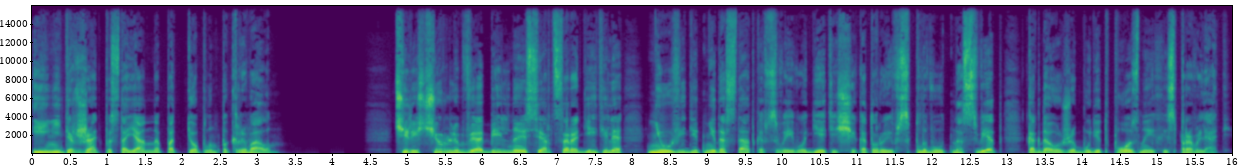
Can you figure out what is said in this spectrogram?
и не держать постоянно под теплым покрывалом. Чересчур любвеобильное сердце родителя не увидит недостатков своего детища, которые всплывут на свет, когда уже будет поздно их исправлять.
